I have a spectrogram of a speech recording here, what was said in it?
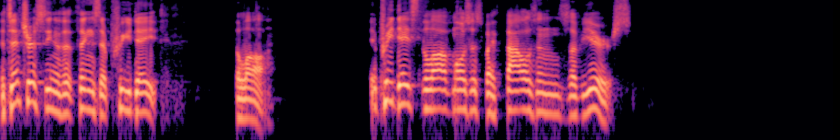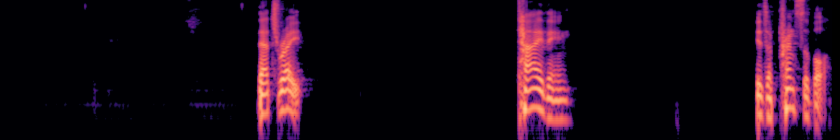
It's interesting that things that predate the law. It predates the law of Moses by thousands of years. That's right tithing is a principle,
